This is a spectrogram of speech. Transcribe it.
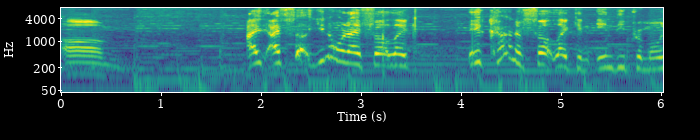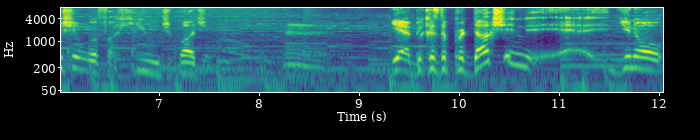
Um, I I felt you know what I felt like. It kind of felt like an indie promotion with a huge budget. Yeah, because the production, eh, you know,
